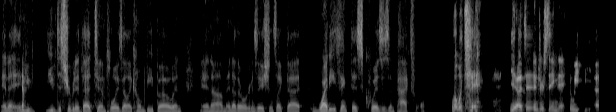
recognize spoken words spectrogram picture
and and yep. you've you've distributed that to employees at like Home Depot and and um, and other organizations like that. Why do you think this quiz is impactful? Well, what's yeah, it's interesting that we uh,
